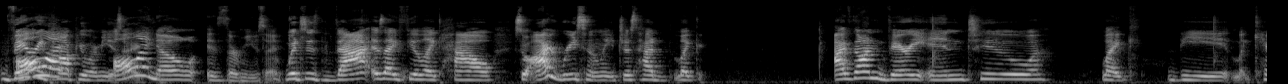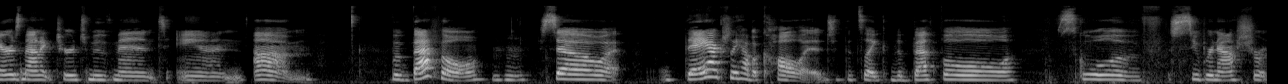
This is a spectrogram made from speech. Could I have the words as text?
very All I- popular music. All I know is their music. which is that is I feel like how so I recently just had like I've gotten very into like the like charismatic church movement and um but Bethel so they actually have a college that's like the Bethel School of Supernatural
